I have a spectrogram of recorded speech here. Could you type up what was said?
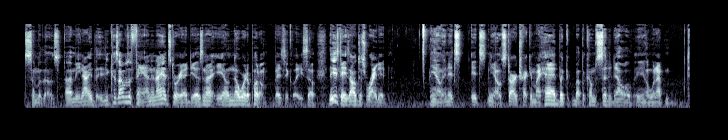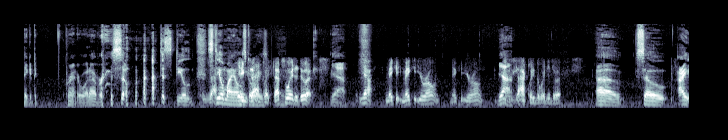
some of those. I mean, I because I was a fan and I had story ideas and I you know know where to put them basically. So these days I'll just write it, you know, and it's it's you know Star Trek in my head, but but becomes Citadel, you know, when I take it to print or whatever. so I just steal steal my own exactly. stories. That's the way to do it. Yeah, Yeah, make it make it your own. Make it your own. Yeah. exactly the way to do it. Uh, so I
